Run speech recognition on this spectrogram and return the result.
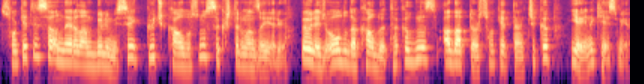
Soketin sağında yer alan bölüm ise güç kablosunu sıkıştırmanıza yarıyor. Böylece oldu da kabloya takıldınız, adaptör soketten çıkıp yayını kesmiyor.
